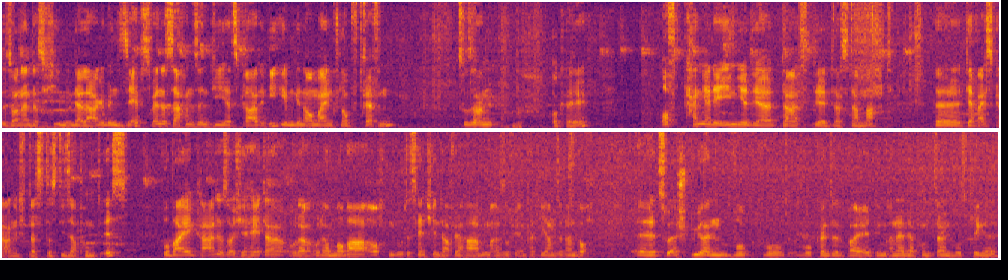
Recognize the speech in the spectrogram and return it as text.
sondern dass ich eben in der Lage bin, selbst wenn es Sachen sind, die jetzt gerade, die eben genau meinen Knopf treffen, zu sagen, okay, oft kann ja derjenige, der das, der das da macht, äh, der weiß gar nicht, dass das dieser Punkt ist. Wobei gerade solche Hater oder, oder Mobber auch ein gutes Händchen dafür haben, also für Empathie haben sie dann doch äh, zu erspüren, wo, wo, wo könnte bei dem anderen der Punkt sein, wo es klingelt.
